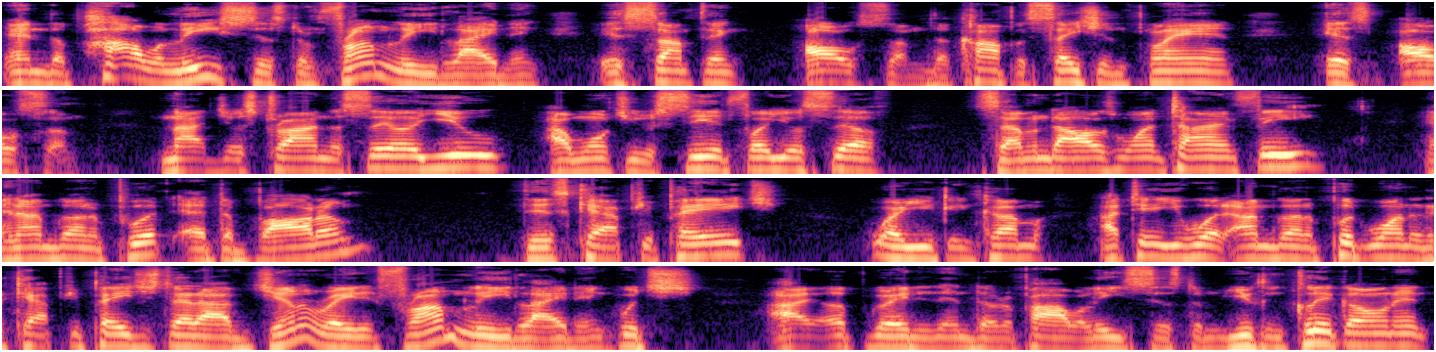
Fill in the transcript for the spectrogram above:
And the power lead system from Lead Lightning is something awesome. The compensation plan is awesome. Not just trying to sell you. I want you to see it for yourself. $7 one time fee. And I'm going to put at the bottom this capture page where you can come. I tell you what, I'm going to put one of the capture pages that I've generated from Lead lightning, which I upgraded into the Power Lead system. You can click on it,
